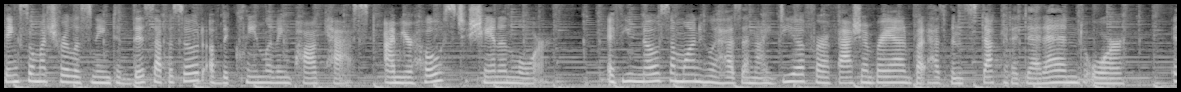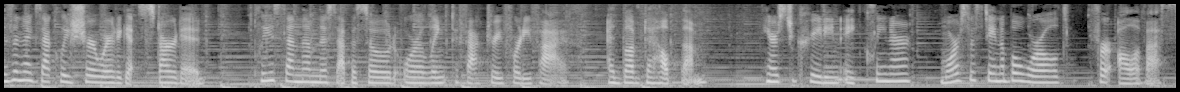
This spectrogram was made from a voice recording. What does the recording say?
Thanks so much for listening to this episode of the Clean Living Podcast. I'm your host, Shannon Lohr. If you know someone who has an idea for a fashion brand but has been stuck at a dead end or isn't exactly sure where to get started, please send them this episode or a link to Factory 45. I'd love to help them. Here's to creating a cleaner, more sustainable world for all of us.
